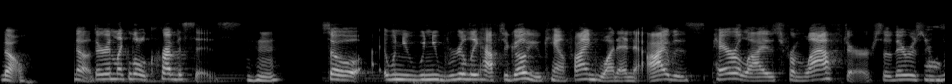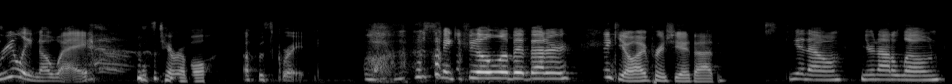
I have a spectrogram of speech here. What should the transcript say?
no. No, they're in like little crevices. hmm So when you when you really have to go, you can't find one. And I was paralyzed from laughter, so there was Oh. really no way. That's terrible. that was great. Just to make you feel a little bit better. Thank you. I appreciate that. You know, you're not alone.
